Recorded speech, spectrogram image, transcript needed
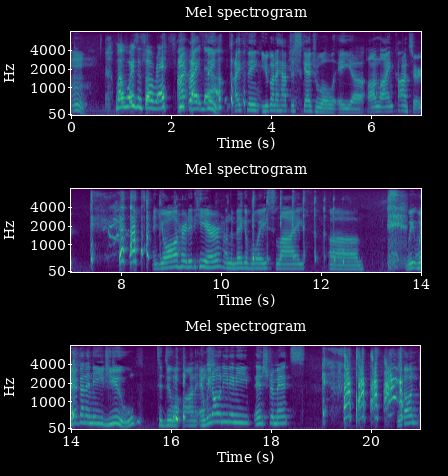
Mm. My voice is so raspy I, right I now. Think, I think you're gonna have to schedule a uh, online concert, and you all heard it here on the Mega Voice Live. Um, we, we're gonna need you to do it on, and we don't need any instruments. we don't.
